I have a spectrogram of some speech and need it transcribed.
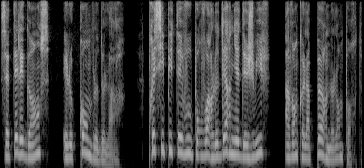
Cette élégance est le comble de l'art. Précipitez-vous pour voir le dernier des Juifs avant que la peur ne l'emporte.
